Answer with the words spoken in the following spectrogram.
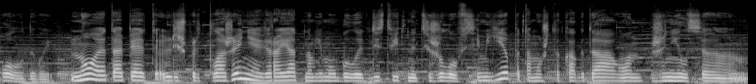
Холодовой. Но это опять лишь предположение. Вероятно, ему было действительно тяжело в семье, потому что когда он женился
